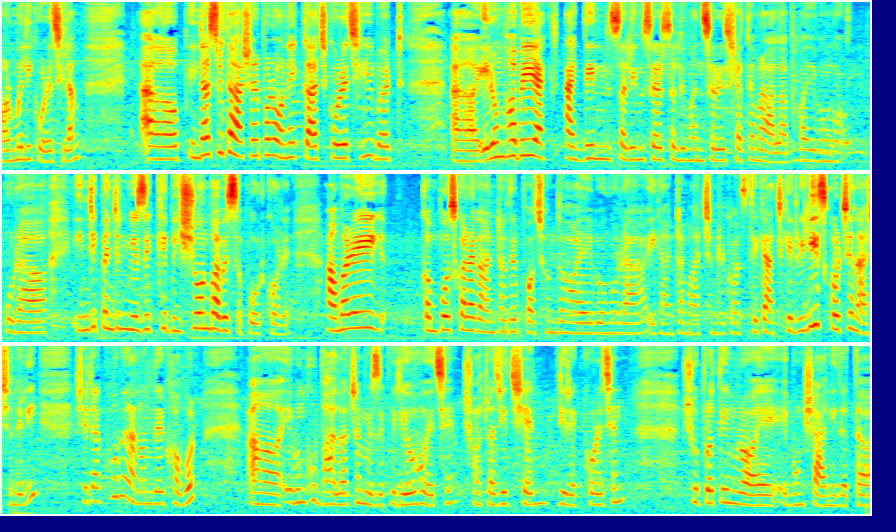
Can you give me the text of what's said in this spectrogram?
নর্মালি করেছিলাম। ইন্ডাস্ট্রিতে আসার পর অনেক কাজ করেছি বাট এরমভাবেই এক, একদিন সলিম স্যার সলিমান স্যারের সাথে আমার আলাপ হয় এবং ওরা ইন্ডিপেন্ডেন্ট মিউজিককে ভীষণভাবে সাপোর্ট করে। আমার এই কম্পোজ করা গানটা ওদের পছন্দ হয় এবং ওরা এই গানটা মার্চেন্ট রেকর্ডস থেকে আজকে রিলিজ করছে ন্যাশনালি সেটা খুবই আনন্দের খবর। এবং খুব ভালো একটা মিউজিক ভিডিও হয়েছে। সত্রাজিৎ সেন ডিরেক্ট করেছেন। সুপ্রতিম রয় এবং শায়নী দত্তা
